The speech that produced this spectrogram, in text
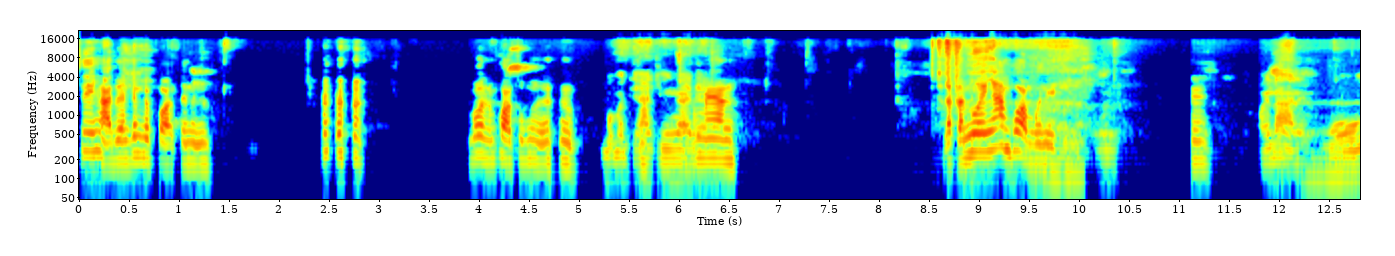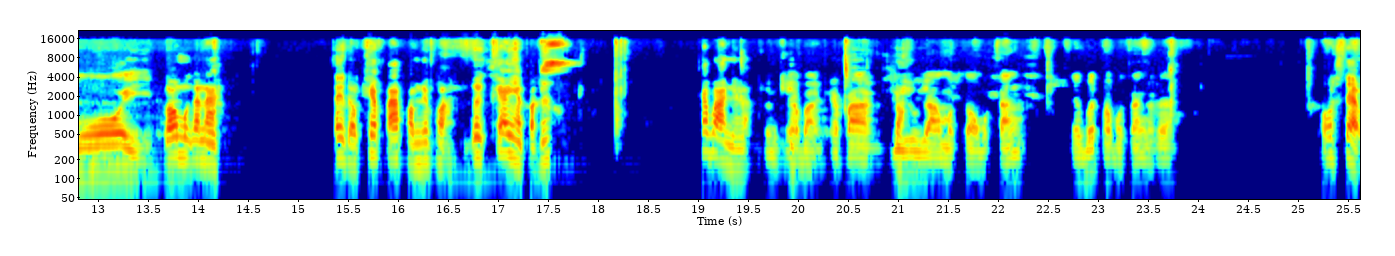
สี่หาเดือนจังไปปลอดตัวหนึ่งบ่นพอทุกมือบ่แม่นสิหากินง่ายเด้อแมนแล้วก็หน่วยงามพร้อมมือนี่หอยหน้าเนี่ยโอ้ยลองมือกันนะใส่ดอกแค่ปลาพร้อมได้พอเอ้ยแค่หยังปะฮะแค่บ้านนี่ล่ะต้นแค่บานแค่ปลามีทุกอย่างหมักกอกหมักสังได้เบิดผักหมักสังก็ได้ โอ้แซ่บ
